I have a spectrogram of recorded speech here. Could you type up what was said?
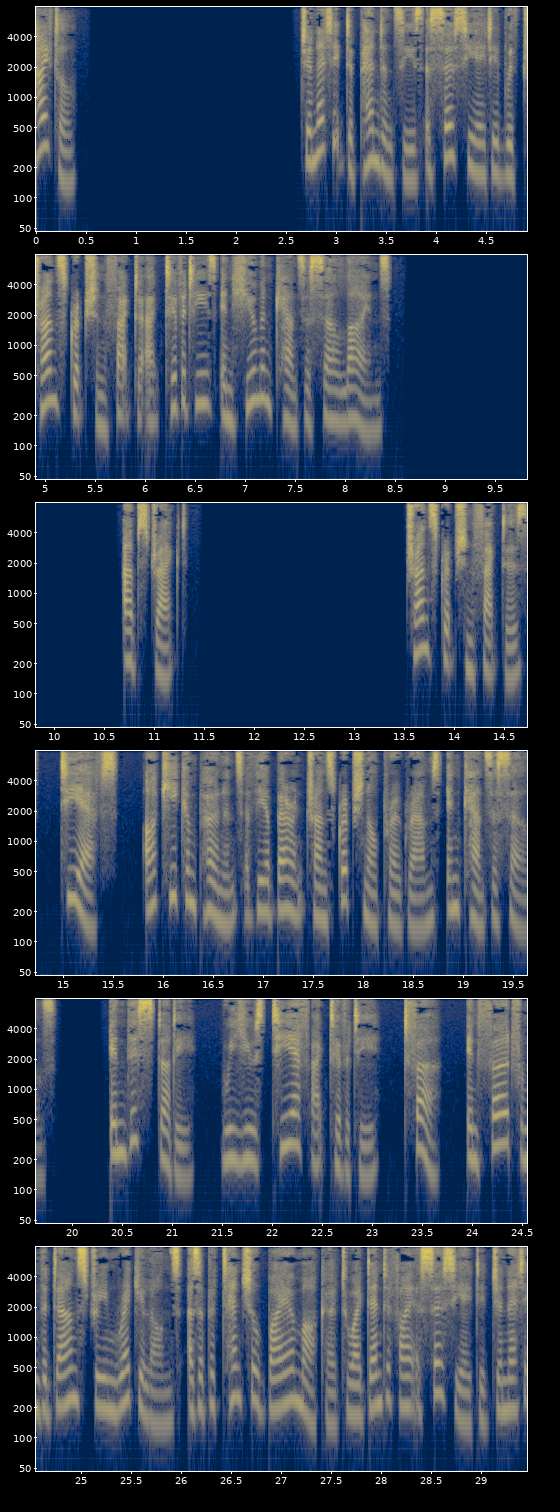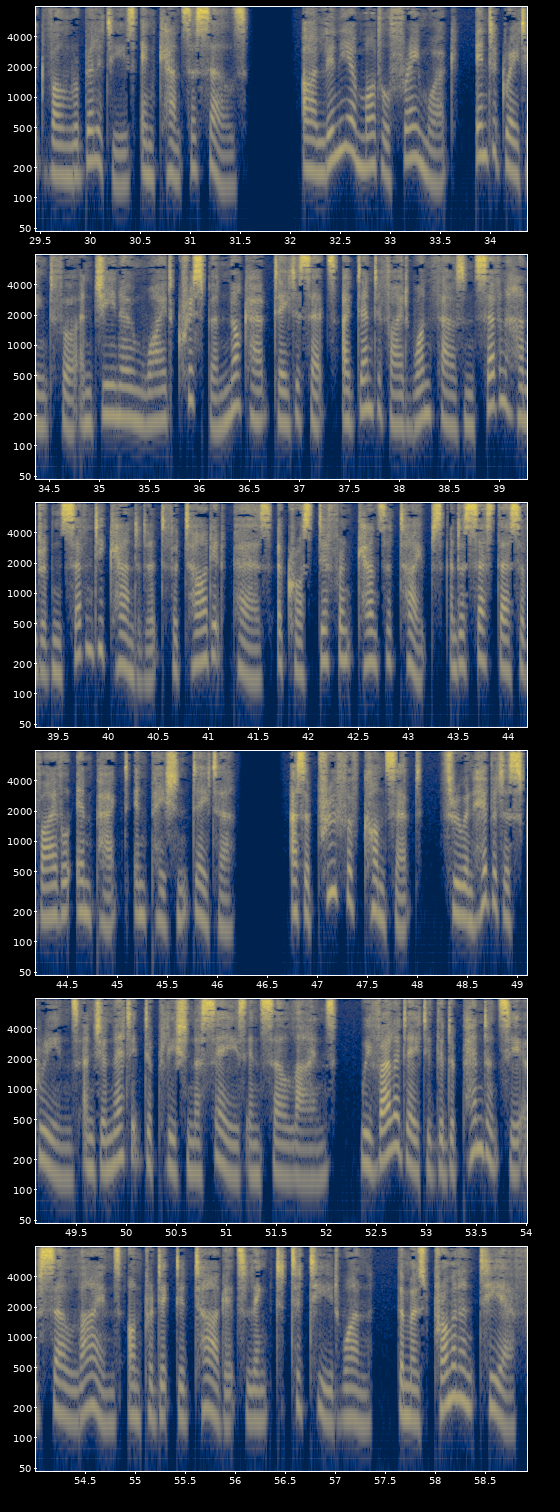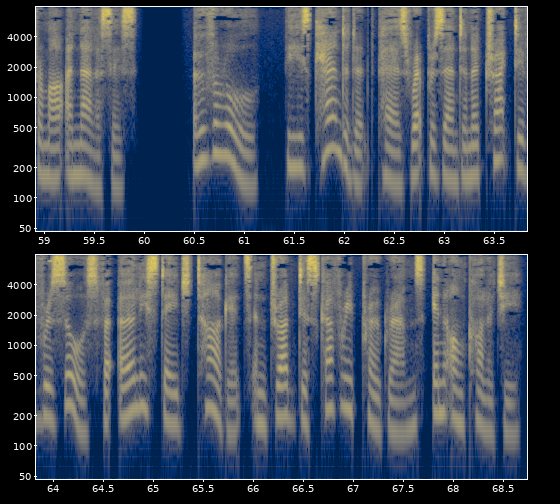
Title Genetic dependencies associated with transcription factor activities in human cancer cell lines. Abstract Transcription factors, TFs, are key components of the aberrant transcriptional programs in cancer cells. In this study, we used TF activity, TFa, inferred from the downstream regulons as a potential biomarker to identify associated genetic vulnerabilities in cancer cells. Our linear model framework, integrating TFa and genome wide CRISPR knockout datasets, identified 1,770 candidate for target pairs across different cancer types and assessed their survival impact in patient data. As a proof of concept, through inhibitor screens and genetic depletion assays in cell lines, we validated the dependency of cell lines on predicted targets linked to TEAD1, the most prominent TF from our analysis. Overall, these candidate pairs represent an attractive resource for early stage targets and drug discovery programs in oncology.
